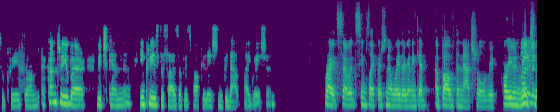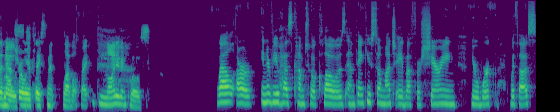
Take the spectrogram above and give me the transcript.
to create a country where which can uh, increase the size of its population without migration. Right. So it seems like there's no way they're going to get above the natural re- or even Not reach even the close. natural replacement level, right? Not even close. Well, our interview has come to a close, and thank you so much, Eva, for sharing your work with us.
